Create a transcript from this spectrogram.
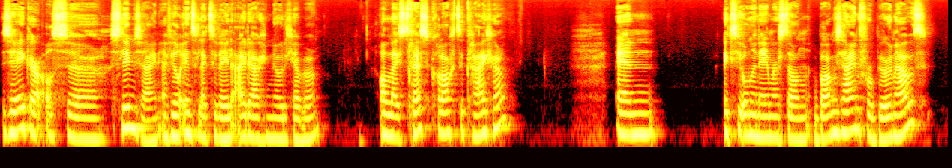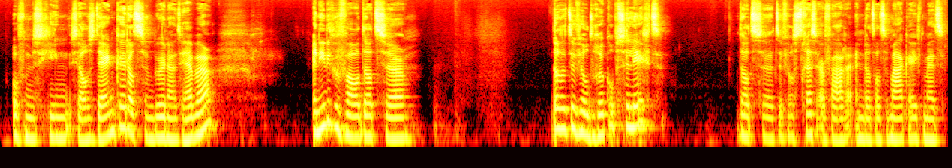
zeker als ze slim zijn en veel intellectuele uitdaging nodig hebben, allerlei stressklachten krijgen. En ik zie ondernemers dan bang zijn voor burn-out. Of misschien zelfs denken dat ze een burn-out hebben in ieder geval dat ze dat er te veel druk op ze ligt. Dat ze te veel stress ervaren en dat dat te maken heeft met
